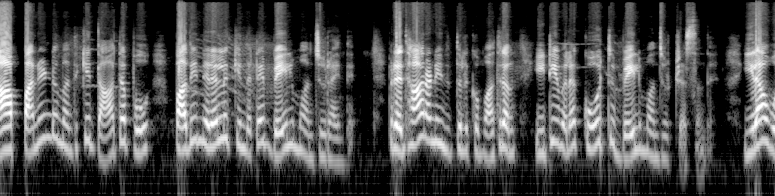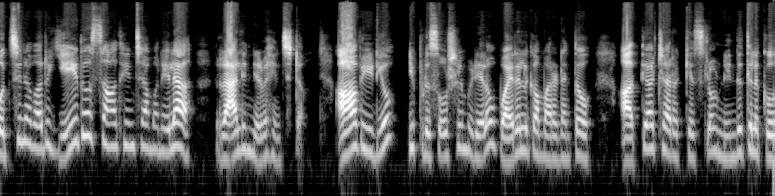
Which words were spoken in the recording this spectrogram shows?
ఆ పన్నెండు మందికి దాదాపు పది నెలల కిందటే బెయిల్ మంజూరైంది. ప్రధాన నిందితులకు మాత్రం ఇటీవల కోర్టు బెయిల్ మంజూరు చేసింది. ఇలా వచ్చిన వారు ఏదో సాధించామనేలా ర్యాలీ నిర్వహించడం ఆ వీడియో ఇప్పుడు సోషల్ మీడియాలో వైరల్గా మారడంతో అత్యాచార కేసులో నిందితులకు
